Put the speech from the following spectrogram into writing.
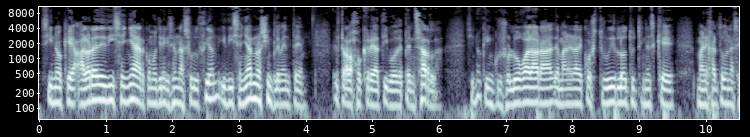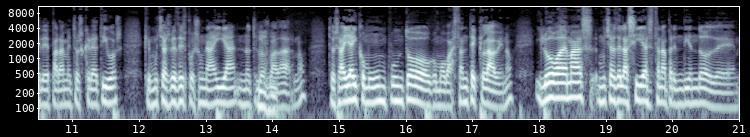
Sino que a la hora de diseñar cómo tiene que ser una solución, y diseñar no es simplemente el trabajo creativo de pensarla, sino que incluso luego a la hora de manera de construirlo tú tienes que manejar toda una serie de parámetros creativos que muchas veces pues una IA no te los va a dar, ¿no? Entonces ahí hay como un punto como bastante clave, ¿no? Y luego además muchas de las IAs están aprendiendo de,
